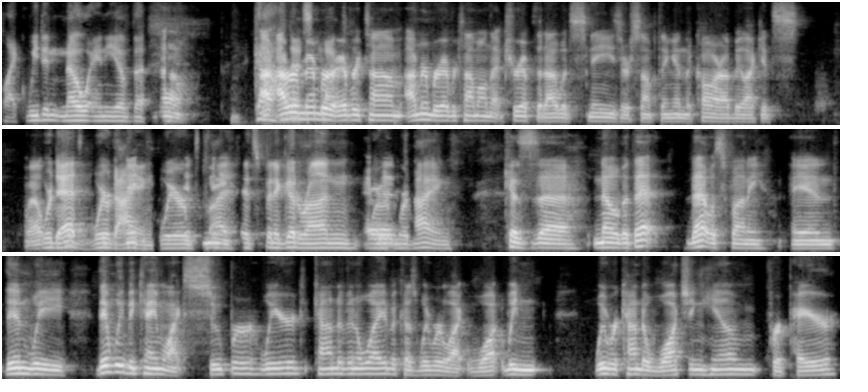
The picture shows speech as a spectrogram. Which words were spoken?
Like we didn't know any of the. No. God, I, I remember every time. I remember every time on that trip that I would sneeze or something in the car. I'd be like, "It's well, we're dead. We're dying. Me. We're it's, it's been a good run. We're, we're dying. Because uh, no, but that that was funny. And then we then we became like super weird, kind of in a way, because we were like what we we were kind of watching him prepare.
